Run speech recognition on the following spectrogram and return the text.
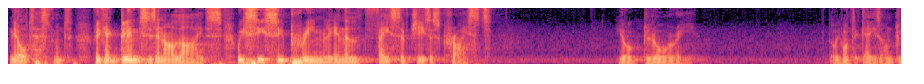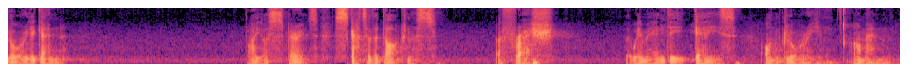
in the Old Testament. We get glimpses in our lives. We see supremely in the face of Jesus Christ your glory. But we want to gaze on glory again. By your Spirit, scatter the darkness afresh, that we may indeed gaze on glory. Amen.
